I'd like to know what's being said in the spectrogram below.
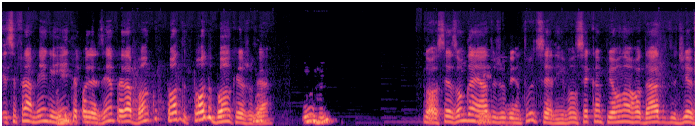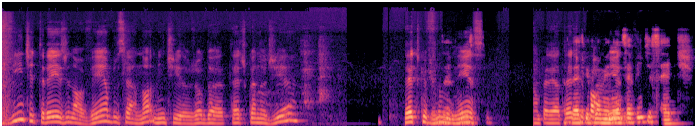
Esse Flamengo e Inter, por exemplo, era banco, todo, todo banco ia jogar. uhum. Igual, vocês vão ganhar É. do Juventude, Celinho, e vão ser campeão na rodada do dia 23 de novembro. Se ano... Mentira, o jogo do Atlético é no dia. Atlético e Fluminense. Não, peraí, Atlético, Atlético e e Fluminense Palmeiras. é 27.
